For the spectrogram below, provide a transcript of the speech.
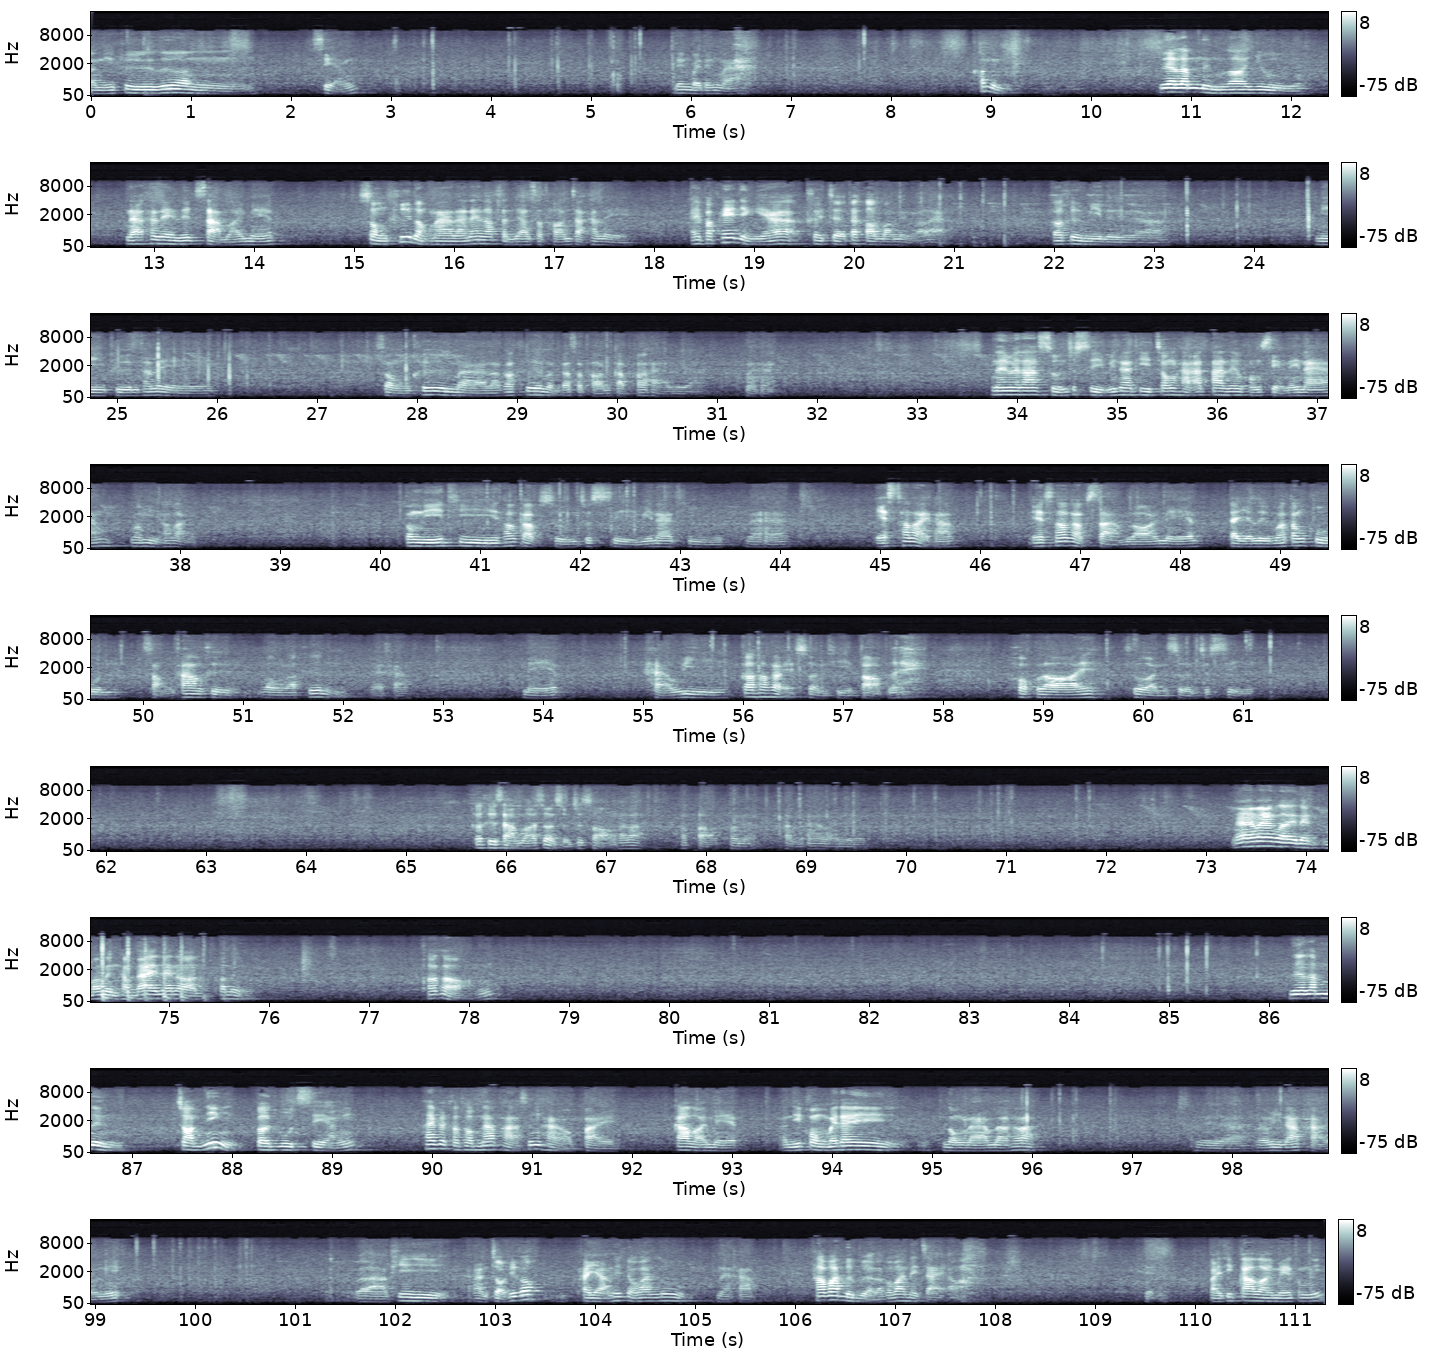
อันนี้คือเรื่องเสียง เด้งไปเด้งมา ข้อหนึ่งเรือลำหนึ่งลอยอยู่ณทะเลลึก 300 เมตร ส่งคลื่นออกมาแล้วได้รับสัญญาณสะท้อนจากทะเล ไอ้ประเภทอย่างเงี้ย เคยเจอแต่ตอนมหนึ่งแล้วแหละ ก็คือมีเรือ มีพื้นทะเล ส่งคลื่นมาแล้วก็คลื่นมันก็สะท้อนกลับเข้าหาเรือนะฮะในเวลา 0.4 วินาทีจงหาอัตราเร็วของเสียงในน้ำว่ามีเท่าไหร่ ตรงนี้ t เท่ากับ 0.4 วินาทีนะฮะ s เท่าไหร่ครับ s เท่ากับ 300 เมตร แต่อย่าลืมว่าต้องคูณ 2 เท่าคือลงแล้วขึ้นนะครับ เมตร หา v ก็เท่ากับ s ส่วน t ตอบเลย 600 ส่วน 0.4 ก็คือ 300 ส่วน 0.2 ใช่ป่ะก็ตอบเท่านี้1,500เมตรง่ายมากเลยเด็กมหนึ่งทำได้แน่นอน ข้อหนึ่งข้อสอง เรือลำหนึ่ง จอดนิ่ง เปิดบูดเสียง ให้ไปกระทบหน้าผาซึ่งห่างออกไป 900 เมตร อันนี้คงไม่ได้ลงน้ำแล้วใช่ป่ะเรือแล้วมีหน้าผาตรงนี้ เวลาพี่อ่านโจทย์พี่ก็พยายามที่จะวาดรูปนะครับ ถ้าวาดเบื่อๆแล้วก็วาดในใจเอา ไปที่ 900 เมตรตรงนี้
